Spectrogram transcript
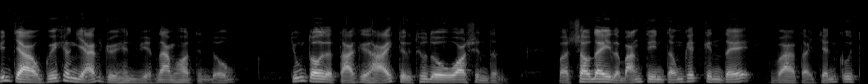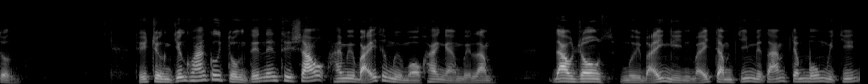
Kính chào quý khán giả của truyền hình Việt Nam Hoa Tình Đốn. Chúng tôi là Tạ Kỳ Hải từ thủ đô Washington và sau đây là bản tin tổng kết kinh tế và tài chính cuối tuần. Thị trường chứng khoán cuối tuần tính đến thứ Sáu 27 tháng 11 2015. Dow Jones 17.798.49,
